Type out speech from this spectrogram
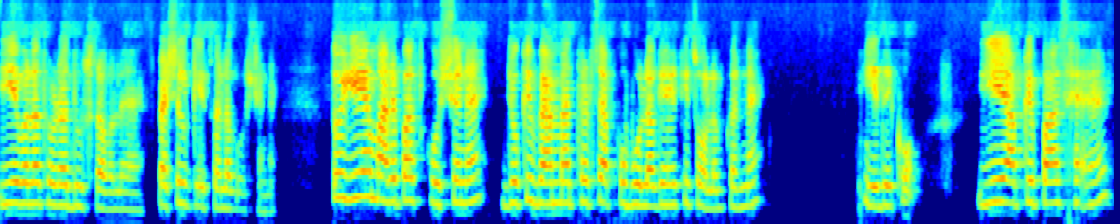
ये वाला थोड़ा दूसरा वाला है स्पेशल केस वाला क्वेश्चन है। तो ये हमारे पास क्वेश्चन है, जो कि वैम मेथड से आपको बोला गया है कि सॉल्व करना है। ये देखो, ये आपके पास है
